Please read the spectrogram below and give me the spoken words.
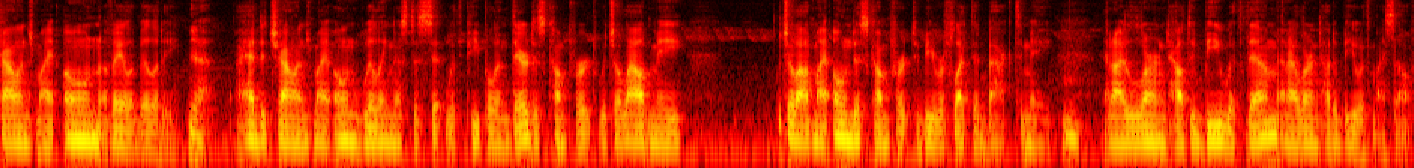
challenge my own availability Yeah. i had to challenge my own willingness to sit with people in their discomfort which allowed me which allowed my own discomfort to be reflected back to me mm. and i learned how to be with them and i learned how to be with myself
